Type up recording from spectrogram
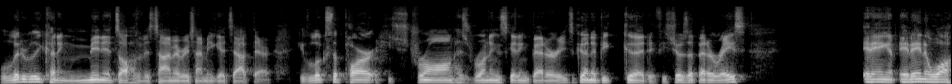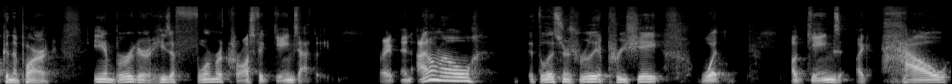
literally cutting minutes off of his time every time he gets out there. He looks the part. He's strong. His running's getting better. He's going to be good. If he shows up at a race, it ain't it ain't a walk in the park. Ian Berger, he's a former CrossFit Games athlete, right? And I don't know if the listeners really appreciate what a games like how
